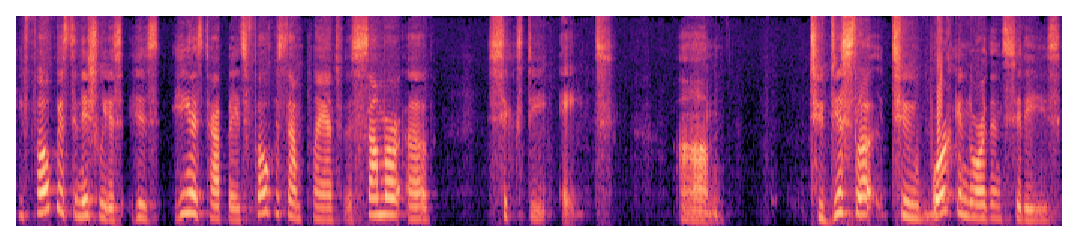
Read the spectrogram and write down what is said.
he focused initially, his, his, he and his top aides focused on plans for the summer of 68 um, to, dislo- to work in northern cities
